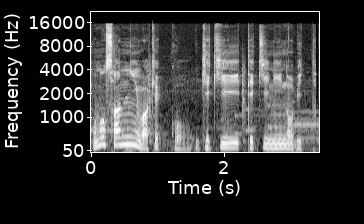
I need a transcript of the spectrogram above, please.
この3人は結構劇的に伸びた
